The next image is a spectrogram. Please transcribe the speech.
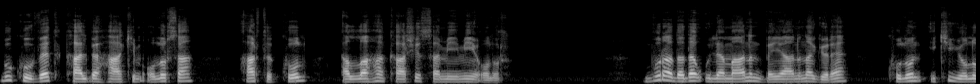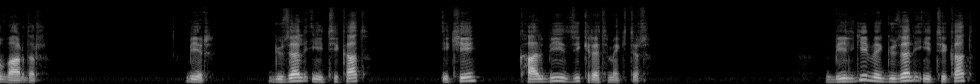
Bu kuvvet kalbe hakim olursa artık kul Allah'a karşı samimi olur. Burada da ulemanın beyanına göre kulun iki yolu vardır. 1. Güzel itikat 2. Kalbi zikretmektir. Bilgi ve güzel itikat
